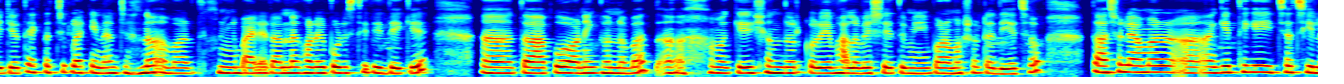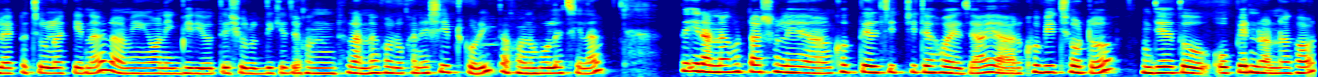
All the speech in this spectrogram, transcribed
ভিডিওতে একটা চুলা কেনার জন্য আমার বাইরে রান্নাঘরের পরিস্থিতি দেখে। তো আপু অনেক ধন্যবাদ। আমাকে সুন্দর করে ভালোবেসে তুমি পরামর্শটা দিয়েছ। তো আসলে আমার আগের থেকে ইচ্ছা ছিল একটা চুলা কেনার। আমি অনেক ভিডিওতে শুরুর দিকে যখন রান্নাঘর ওখানে শিফট করি তখন বলেছিলাম। তো এই রান্নাঘরটা আসলে খুব তেল চিটচিটে হয়ে যায় আর খুবই ছোট। যেহেতু ওপেন রান্নাঘর,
